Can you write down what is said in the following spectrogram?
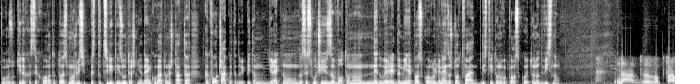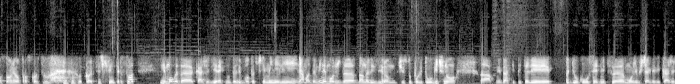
Поразотидаха се хората, т.е. може би си пестат силите из утрешния ден, когато нещата... Какво очаквате да ви питам директно да се случи за вота на недоверие, да мине по-скоро или не, защото това е действително въпрос, който е надвиснал. Да, това е основният въпрос, който, от който всички се интересуват. Не мога да кажа директно дали вотът ще мине или няма да мине. Може да, да анализирам чисто политологично. Ако ми бяхте питали преди около седмица, може би щях да ви кажа,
